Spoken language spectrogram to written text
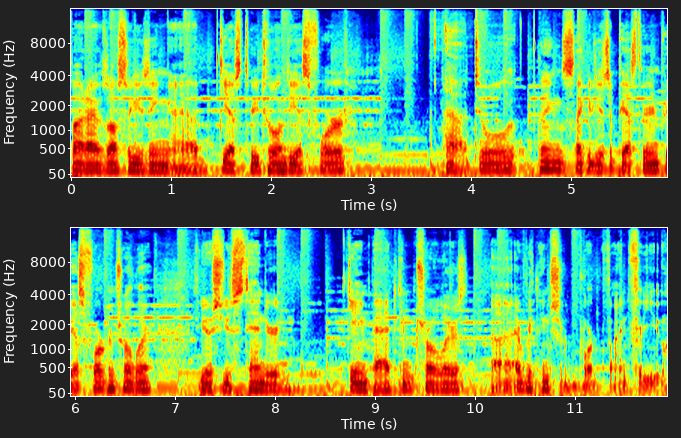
but I was also using a DS3 tool and DS4 uh, tool things. So I could use a PS3 and PS4 controller. If you just use standard gamepad controllers, uh, everything should work fine for you.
